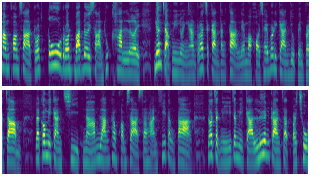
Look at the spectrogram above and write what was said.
ทำความสะอาดรถตู้รถบัสโดยสารทุกคันเลย เนื่องจากมีหน่วยงานราชการต่างๆเนี่ยมาขอใช้บริการอยู่เป็นประจำแล้วก็มีการฉีดน้ำล้างทำความสะอาดสถานที่ต่างๆ นอกจากนี้จะมีการเลื่อนการจัดประชุม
